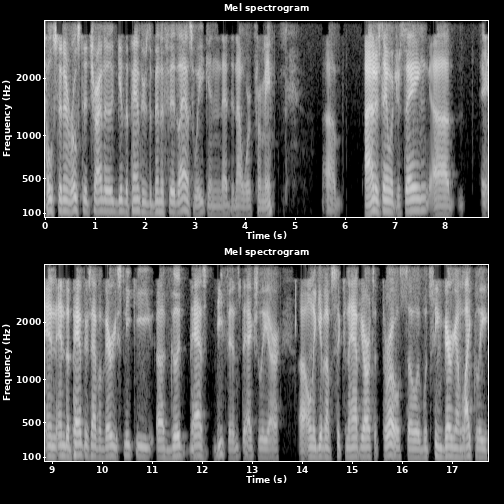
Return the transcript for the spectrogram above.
toasted and roasted trying to give the Panthers the benefit last week, and that did not work for me. Um, I understand what you're saying, uh, and and the Panthers have a very sneaky, uh, good pass defense. They actually are uh, only giving up six and a half yards a throw, so it would seem very unlikely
